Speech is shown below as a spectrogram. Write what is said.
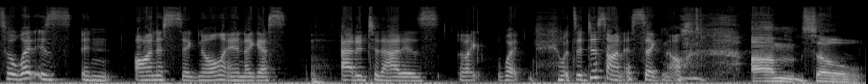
So, what is an honest signal? And I guess added to that is like what what's a dishonest signal? Um, so,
